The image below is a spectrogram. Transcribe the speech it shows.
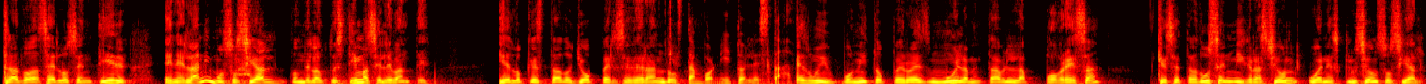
Trato de hacerlo sentir en el ánimo social donde la autoestima se levante. Y es lo que he estado yo perseverando. Es tan bonito el Estado. Es muy bonito, pero es muy lamentable la pobreza que se traduce en migración o en exclusión social.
